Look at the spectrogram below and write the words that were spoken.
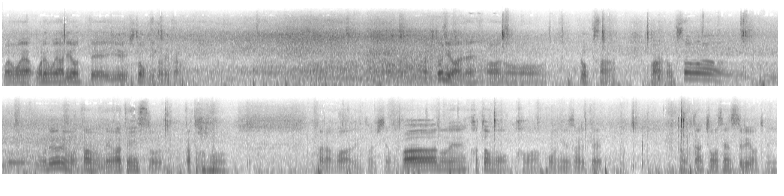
俺もや俺もやるよっていう人を見かけた、まあ、1人はねあのロックさんまあロックさんは俺よりも多分メガテニストだと思うからまあ一般して他のね方も購入されてロックターン挑戦するよという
